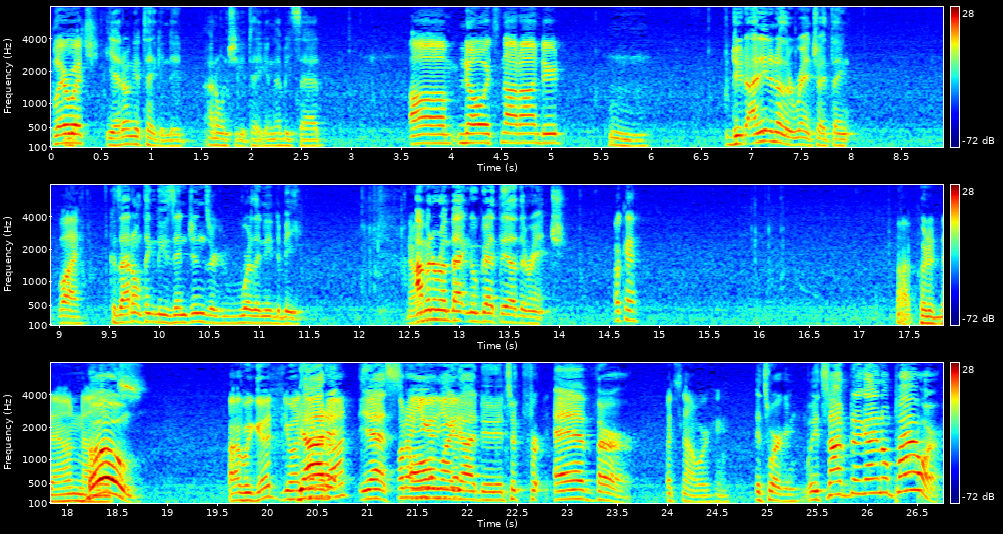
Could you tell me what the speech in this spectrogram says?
Blair Witch. Yeah, don't get taken, dude. I don't want you to get taken. That'd be sad. Um, no, it's not on, dude. Hmm. Dude, I need another wrench, I think. Why? Because I don't think these engines are where they need to be. No. I'm going to run back and go get the other wrench. Okay. All right, put it down. Now Boom! Let's- Are we good? You want to Got turn it. it on? Yes. Hold on, you oh gotta- you my gotta- god, dude. It took forever. It's not working. It's working. It's not got no power.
